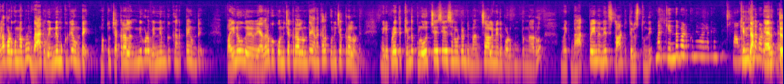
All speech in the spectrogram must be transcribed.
ఎలా పడుకున్నప్పుడు బ్యాక్ వెన్నెముకకే ఉంటాయి. మొత్తం చక్రాలన్నీ కూడా వెన్నెముక కనెక్ట్ అయి ఉంటాయి. పైన ఎదరకు కొన్ని చక్రాలు ఉంటాయి వెనకాల కొన్ని చక్రాలు ఉంటాయి. మీరు ఎప్పుడైతే కింద క్లోజ్ చేసేసినటువంటి మంచాల మీద పడుకుంటున్నారో మీకు బ్యాక్ పెయిన్ అనేది స్టార్ట్ తెలుస్తుంది. మరి కింద పడుకునే వాళ్ళకండి కింద. ఎర్త్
